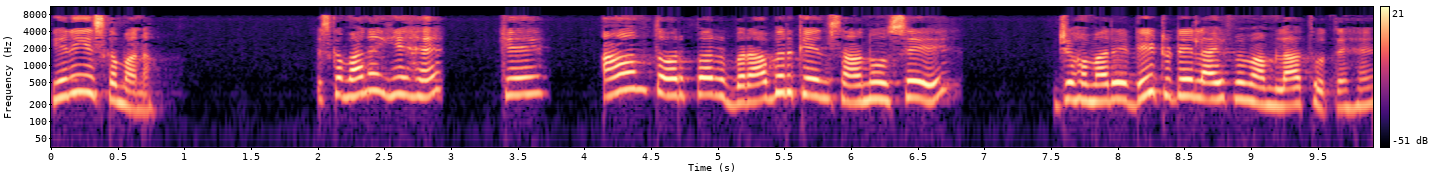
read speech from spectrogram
یہ نہیں اس کا معنی۔ اس کا معنی یہ ہے کہ عام طور پر برابر کے انسانوں سے جو ہمارے ڈے ٹو ڈے لائف میں معاملات ہوتے ہیں،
